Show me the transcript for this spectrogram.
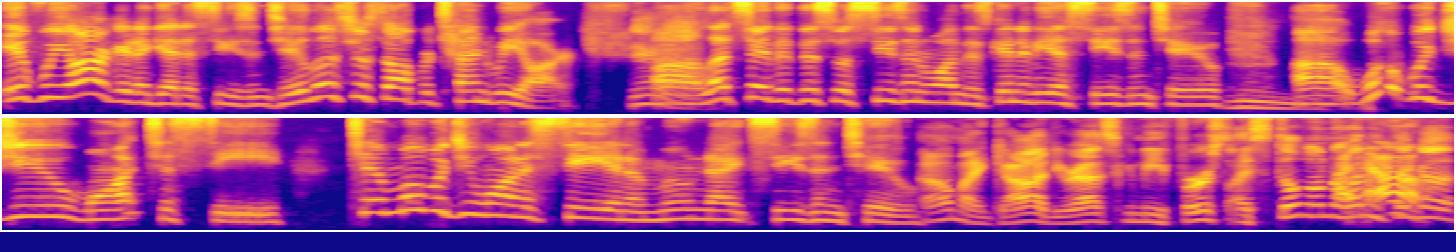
if we are going to get a season two, let's just all pretend we are. Yeah. Uh, let's say that this was season one. There's going to be a season two. Hmm. Uh, what would you want to see? Tim, what would you want to see in a Moon Knight season two? Oh my God, you're asking me first. I still don't know I anything. know. Uh,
